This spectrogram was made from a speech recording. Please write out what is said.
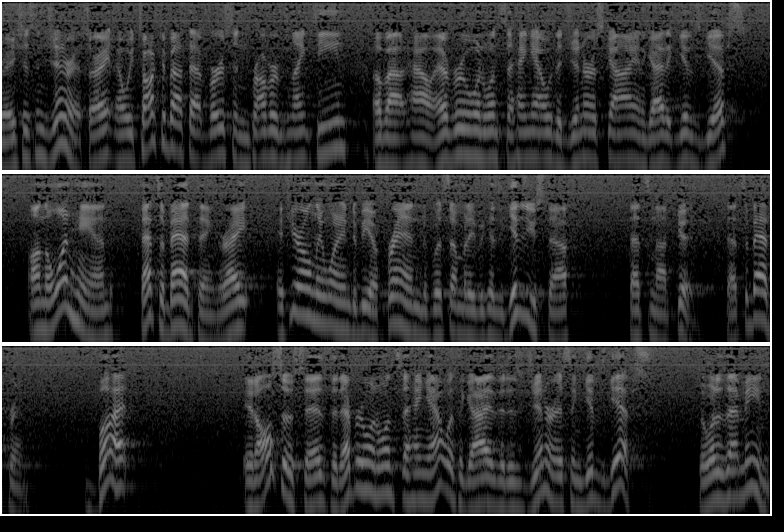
Gracious and generous, all right? Now, we talked about that verse in Proverbs 19 about how everyone wants to hang out with a generous guy and a guy that gives gifts. On the one hand, that's a bad thing, right? If you're only wanting to be a friend with somebody because he gives you stuff, that's not good. That's a bad friend. But it also says that everyone wants to hang out with a guy that is generous and gives gifts. So what does that mean?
